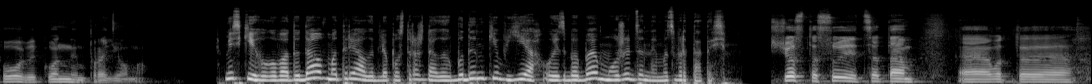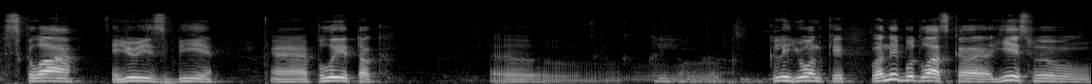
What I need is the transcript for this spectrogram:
по віконним прийомам. Міський голова додав, матеріали для постраждалих будинків є. ОСББ можуть за ними звертатись. Що стосується там е, от, е, скла, USB, е, плиток, е, клейонки, вони, будь ласка, є в-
